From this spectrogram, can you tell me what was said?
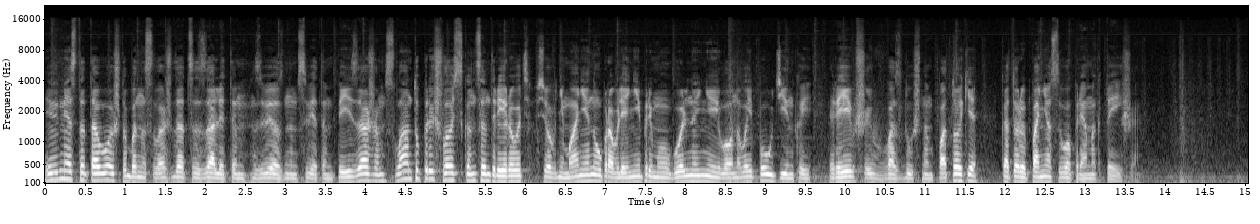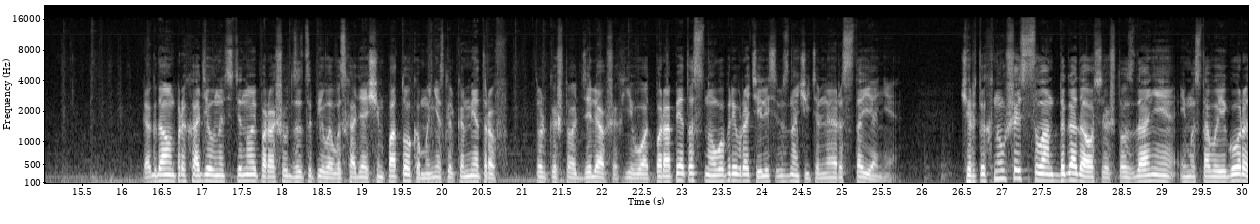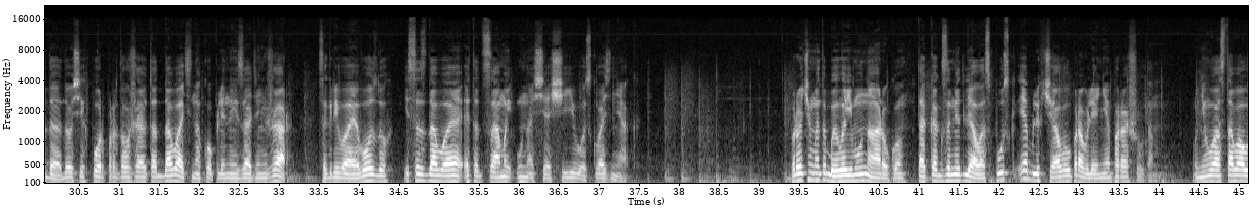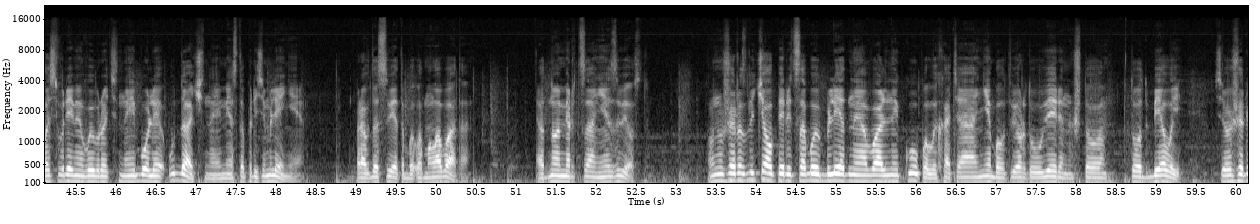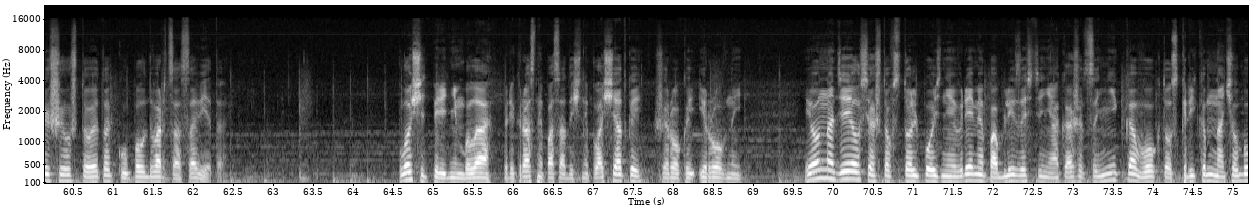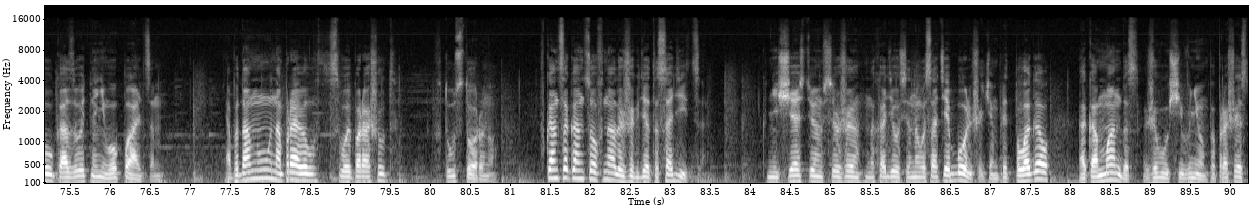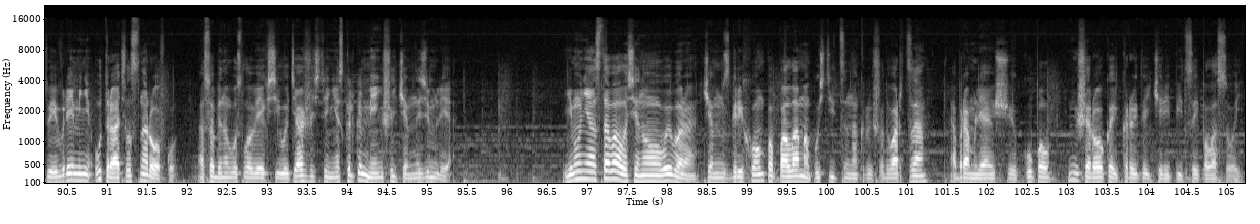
и вместо того, чтобы наслаждаться залитым звездным светом пейзажем, Сланту пришлось сконцентрировать все внимание на управлении прямоугольной нейлоновой паутинкой, реевшей в воздушном потоке, который понес его прямо к Тейше. Когда он проходил над стеной, парашют зацепило восходящим потоком, и несколько метров, только что отделявших его от парапета, снова превратились в значительное расстояние. Чертыхнувшись, Сланд догадался, что здания и мостовые города до сих пор продолжают отдавать накопленный за день жар, согревая воздух и создавая этот самый уносящий его сквозняк. Впрочем, это было ему на руку, так как замедляло спуск и облегчало управление парашютом. У него оставалось время выбрать наиболее удачное место приземления. Правда, света было маловато. Одно мерцание звезд — он уже различал перед собой бледный овальный купол, и хотя не был твердо уверен, что тот белый, все же решил, что это купол Дворца Совета. Площадь перед ним была прекрасной посадочной площадкой, широкой и ровной. И он надеялся, что в столь позднее время поблизости не окажется никого, кто с криком начал бы указывать на него пальцем. А потому направил свой парашют в ту сторону. В конце концов, надо же где-то садиться. К несчастью, он все же находился на высоте больше, чем предполагал, а командос, живущий в нем по прошествии времени, утратил сноровку, особенно в условиях силы тяжести несколько меньше, чем на Земле. Ему не оставалось иного выбора, чем с грехом пополам опуститься на крышу дворца, обрамляющую купол неширокой, крытой черепицей полосой.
